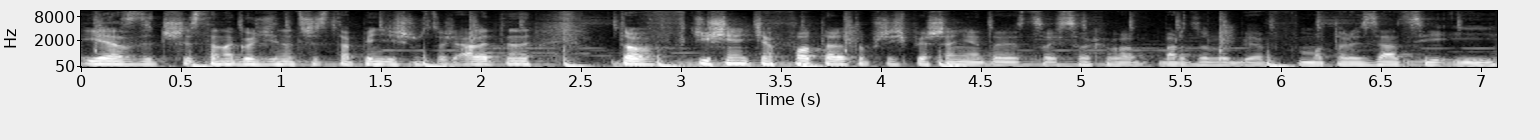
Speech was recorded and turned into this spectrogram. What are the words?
jazdy 300 na godzinę, 350 czy coś, ale ten, to wciśnięcie w fotel, to przyspieszenie to jest coś, co chyba bardzo lubię w motoryzacji i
